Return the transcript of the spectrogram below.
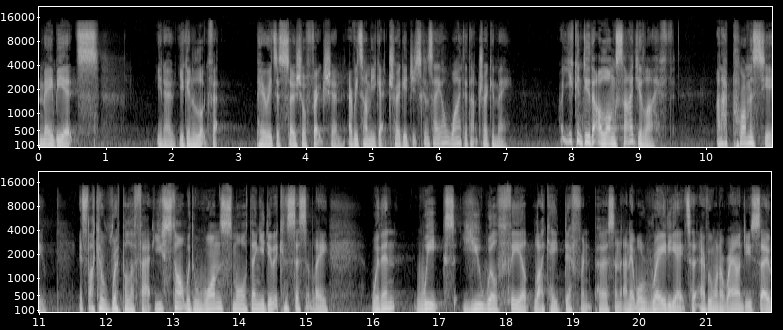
Maybe it's you know, you're going to look for periods of social friction. Every time you get triggered, you're just going to say, oh, why did that trigger me? You can do that alongside your life. And I promise you, it's like a ripple effect. You start with one small thing, you do it consistently. Within weeks, you will feel like a different person and it will radiate to everyone around you. So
